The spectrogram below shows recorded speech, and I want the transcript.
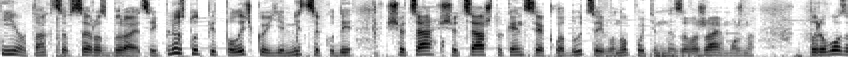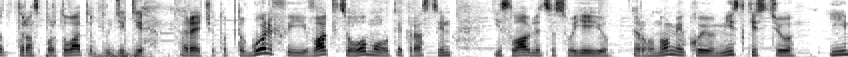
І отак це все розбирається. І плюс тут під поличкою є місце, куди що ця, що ця штукенція кладуться, і воно потім не заважає. Можна перевозити, транспортувати будь-які речі. Тобто гольф і вак в цілому от якраз цим і славляться своєю ергономікою, місткістю і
